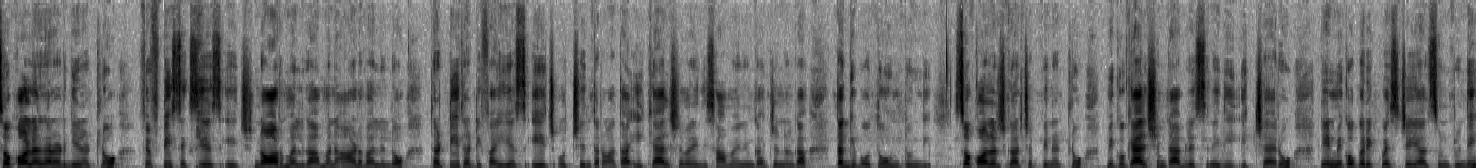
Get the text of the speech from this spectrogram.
సో కాలర్ గారు అడిగినట్లు ఫిఫ్టీ సిక్స్ ఇయర్స్ ఏజ్ నార్మల్గా మన ఆడవాళ్ళలో thirty thirty five years age వచ్చిన తర్వాత ఈ కాల్షియం అనేది సామాన్యంగా జనరల్గా తగ్గిపోతూ ఉంటుంది. సో కాలర్స్ గారు చెప్పినట్లు మీకు కాల్షియం టాబ్లెట్స్ అనేది ఇచ్చారు. నేను మీకు ఒక రిక్వెస్ట్ చేయాల్సి ఉంటుంది.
